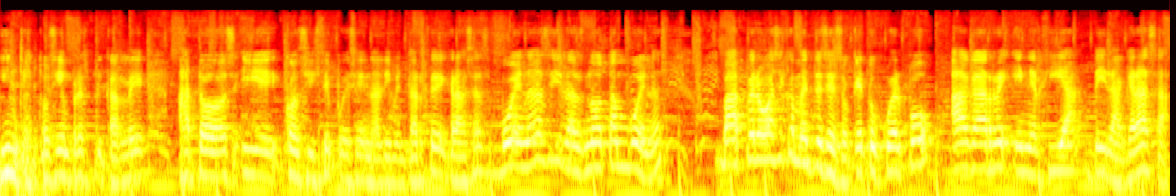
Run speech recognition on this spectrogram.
intento siempre explicarle a todos y eh, consiste pues en alimentarte de grasas buenas y las no tan buenas. Va, pero básicamente es eso, que tu cuerpo agarre energía de la grasa,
